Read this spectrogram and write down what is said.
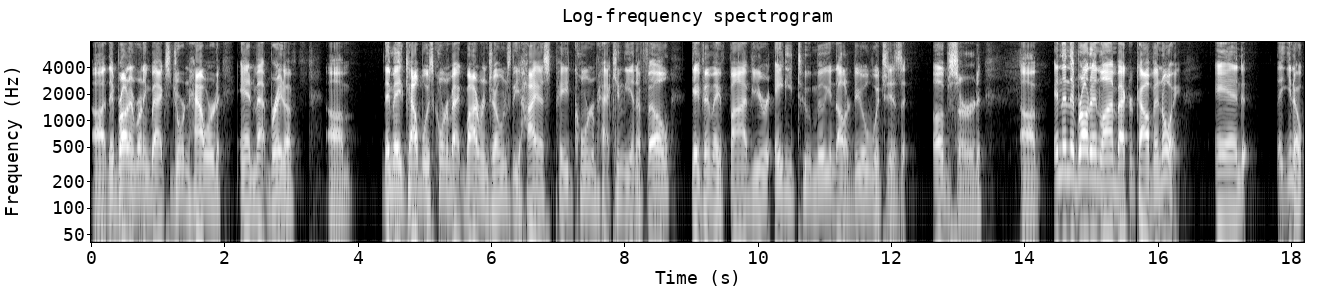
Uh, they brought in running backs Jordan Howard and Matt Breida. Um, they made Cowboys cornerback Byron Jones the highest paid cornerback in the NFL, gave him a five year, $82 million deal, which is absurd. Uh, and then they brought in linebacker Kyle Van Noy. And, you know,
